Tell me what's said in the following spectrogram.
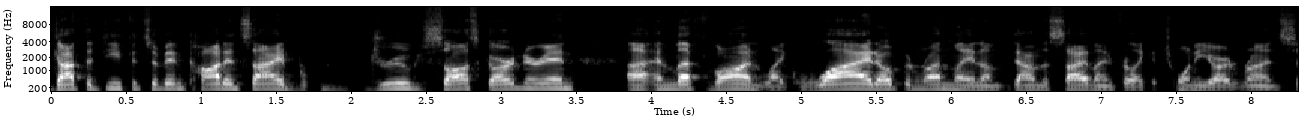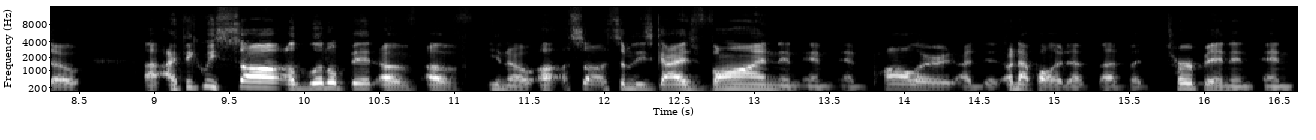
got the defensive end caught inside, drew Sauce Gardner in, uh, and left Vaughn like wide open run lane on down the sideline for like a 20 yard run. So uh, I think we saw a little bit of of you know uh, saw some of these guys Vaughn and and, and Pollard, uh, oh not Pollard, uh, but Turpin and and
